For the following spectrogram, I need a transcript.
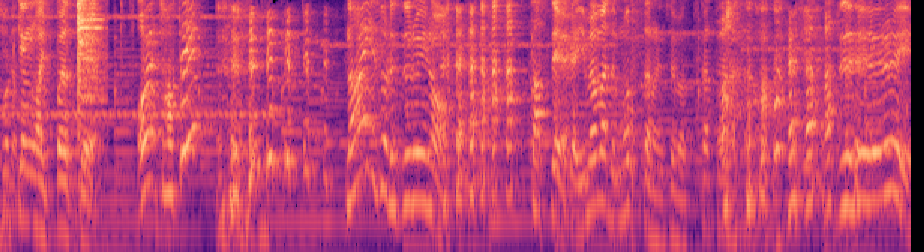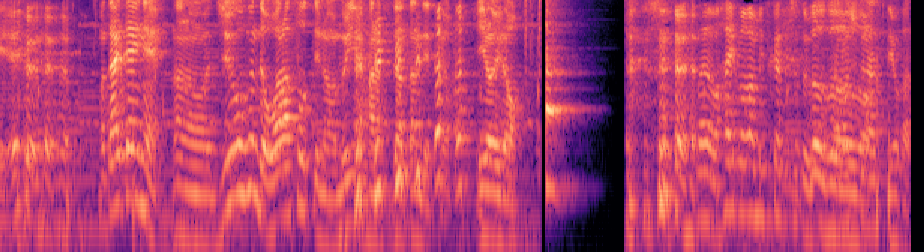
発見がいっぱいあって。あれ盾 何それずるいの。て。か盾今まで持ってたのにそういえば使ってなかった。ずるい。まあ大体ねあの15分で終わらそうっていうのは無理な話だったんですよ。いろいろ。まあでも廃校が見つかってちょっと楽しくなってよかっ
